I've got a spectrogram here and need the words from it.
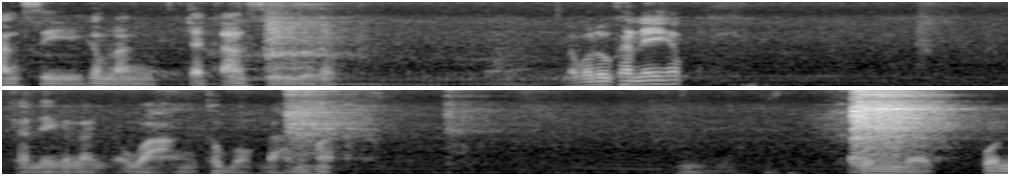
ช่างสีกำลังจัดการสีอยู่ครับ เรามาดูคันนี้ครับ คันนี้กำลังวางกระบอกดำฮะพ่นแบบพ่น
